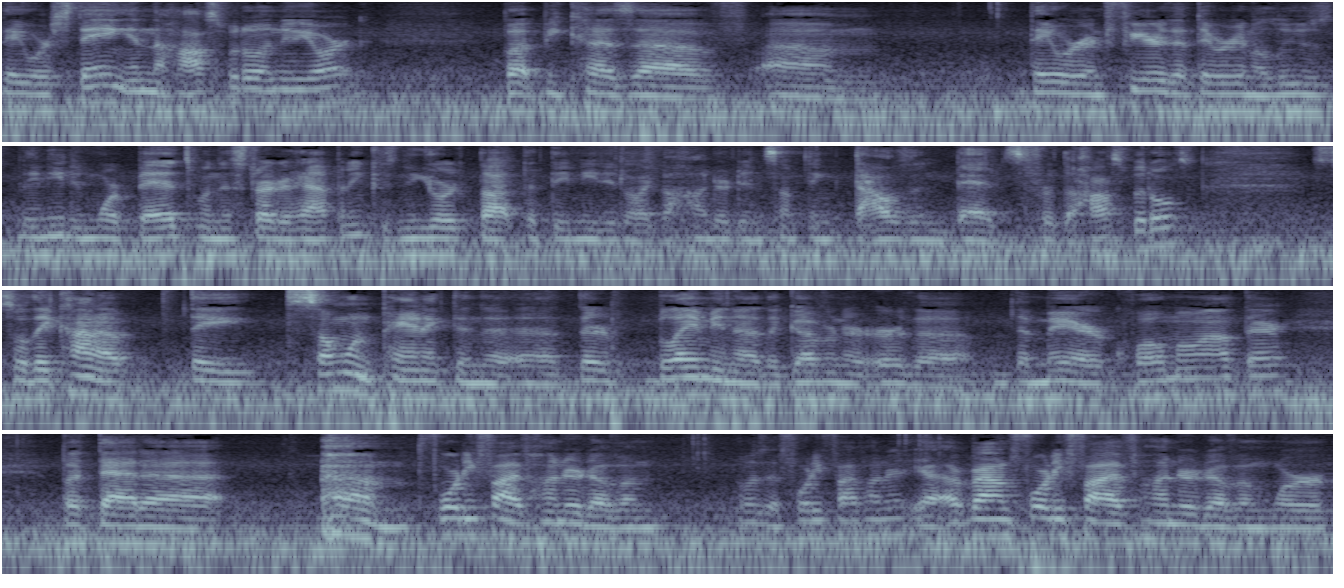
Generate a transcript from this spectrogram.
they were staying in the hospital in New York, but because of um, they were in fear that they were going to lose, they needed more beds when this started happening because New York thought that they needed like a hundred and something thousand beds for the hospitals. So they kind of they someone panicked and the, uh, they're blaming uh, the governor or the the mayor Cuomo out there, but that uh, 4,500 of them what was it 4,500? Yeah, around 4,500 of them were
